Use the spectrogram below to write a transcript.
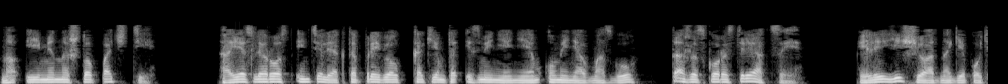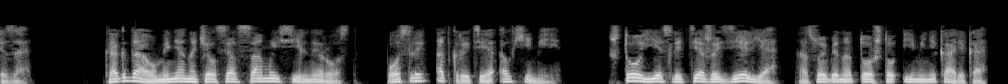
Но именно что почти. А если рост интеллекта привел к каким-то изменениям у меня в мозгу, та же скорость реакции, или еще одна гипотеза. Когда у меня начался самый сильный рост? После открытия алхимии. Что если те же зелья, особенно то, что имени Карика,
